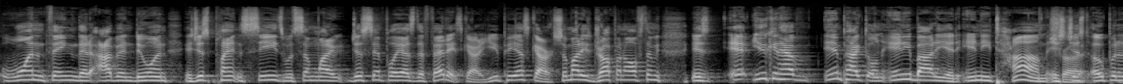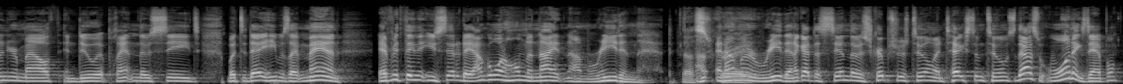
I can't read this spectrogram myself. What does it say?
one thing that I've been doing is just planting seeds with somebody just simply as the FedEx guy, UPS guy, or somebody's dropping off something. Is it, you can have impact on anybody at any time. it's right. just opening your mouth and do it, planting those seeds. But today he was like, man. Everything that you said today, I'm going home tonight and I'm reading that. That's I- and I'm going to read that. I got to send those scriptures to him and text them to him. So that's one example.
